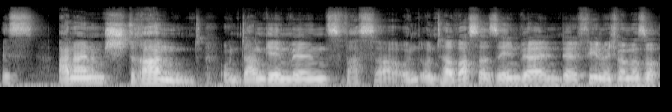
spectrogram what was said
ist an einem Strand und dann gehen wir ins Wasser und unter Wasser sehen wir einen Delfin. Und ich war immer so,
